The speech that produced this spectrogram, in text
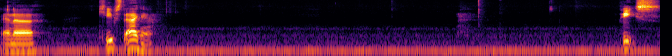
And uh, keep stacking. Peace.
